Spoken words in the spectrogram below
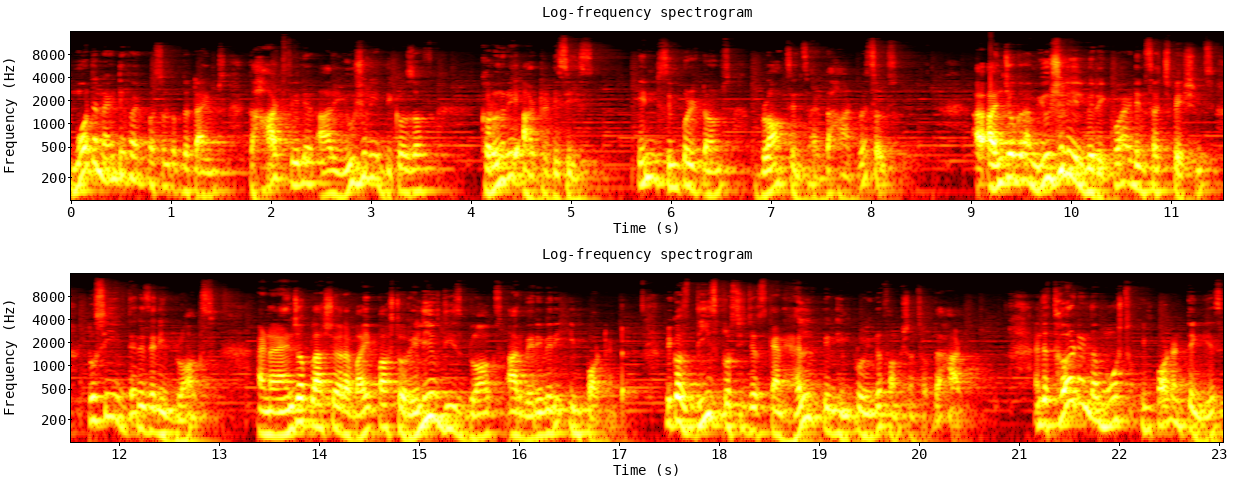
more than 95% of the times the heart failure are usually because of coronary artery disease. In simple terms, blocks inside the heart vessels. A angiogram usually will be required in such patients to see if there is any blocks and an angioplasty or a bypass to relieve these blocks are very very important because these procedures can help in improving the functions of the heart. And the third and the most important thing is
